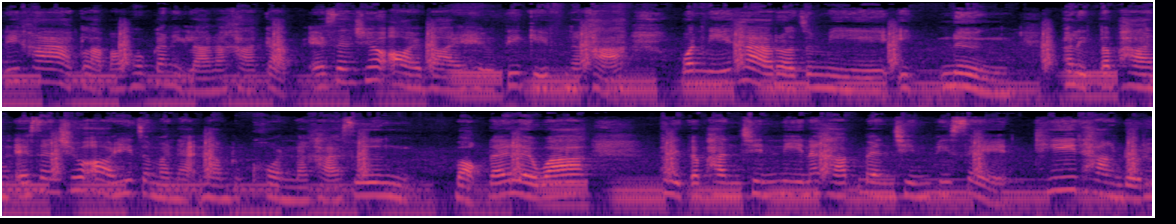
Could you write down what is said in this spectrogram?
วัสดีค่ะ กลับมาพบกันอีกแล้วนะคะ กับ Essential Oil by Healthy Gift นะคะ วันนี้ค่ะเราจะมีอีกหนึ่งผลิตภัณฑ์ Essential Oil ที่จะมาแนะนำทุกคนนะคะ ซึ่งบอกได้เลยว่าผลิตภัณฑ์ชิ้นนี้นะคะ เป็นชิ้นพิเศษที่ทางโดเท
